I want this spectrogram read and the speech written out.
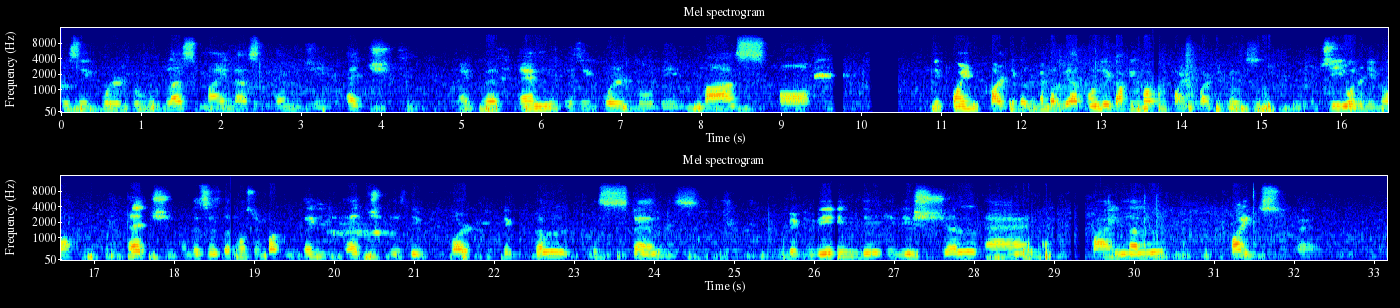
is equal to plus minus mgh, right? Where m is equal to the mass of the point particle. Remember, we are only talking about point particles. G you already know. H, and this is the most important thing, H is the vertical distance between the initial and final points.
